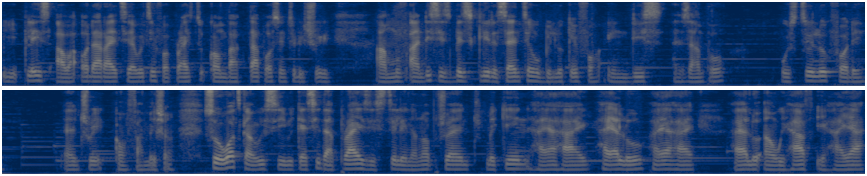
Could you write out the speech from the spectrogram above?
We place our order right here waiting for price to come back tap us into the trade and move. And this is basically the thing we'll be looking for in this example we still look for the entry confirmation. So what can we see? We can see that price is still in an uptrend making higher high higher low higher high higher low and we have a higher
